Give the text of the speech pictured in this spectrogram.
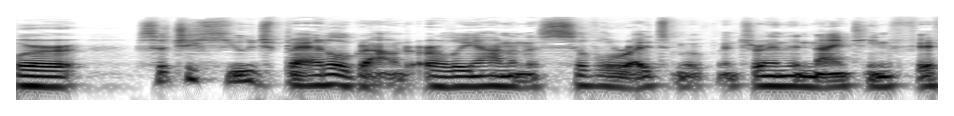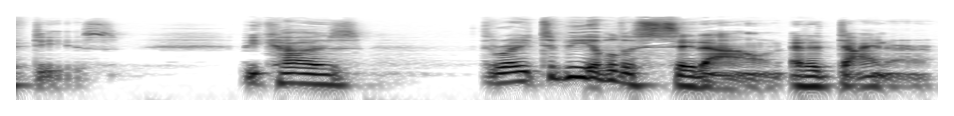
were such a huge battleground early on in the civil rights movement during the 1950s. Because the right to be able to sit down at a diner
